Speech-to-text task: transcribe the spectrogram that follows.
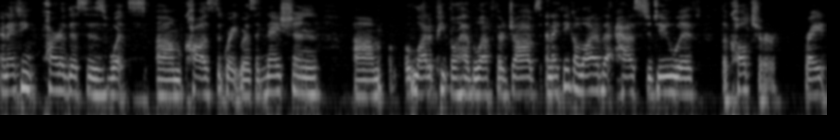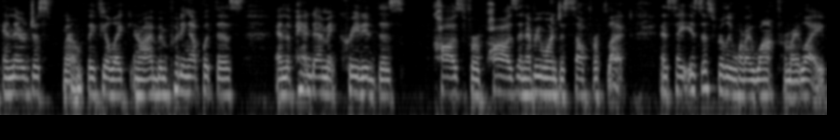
and I think part of this is what's um, caused the great resignation. Um, a lot of people have left their jobs, and I think a lot of that has to do with the culture, right? And they're just, you know, they feel like, you know, I've been putting up with this, and the pandemic created this cause for pause and everyone to self reflect and say, is this really what I want for my life?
